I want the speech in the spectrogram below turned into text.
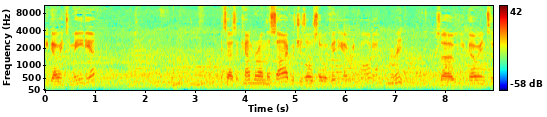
you go into media. It has a camera on the side, which is also a video recorder. All right. So you go into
